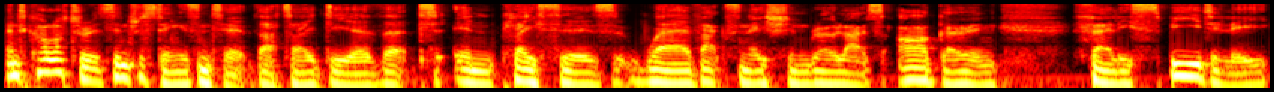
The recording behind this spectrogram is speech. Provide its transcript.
And Carlotta, it's interesting, isn't it, that idea that in places where vaccination rollouts are going fairly speedily,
